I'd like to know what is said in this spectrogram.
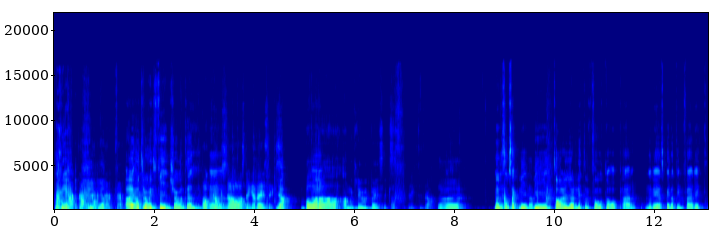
Japp. Nej, otroligt fin show and tell. och Eh, också snygga basics. Japp. Bara unglued basics. Uff, Riktigt bra. Det var... Men som sagt, vi, vi tar och gör en liten foto-op här när vi har spelat in färdigt.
